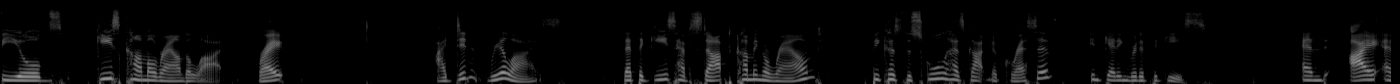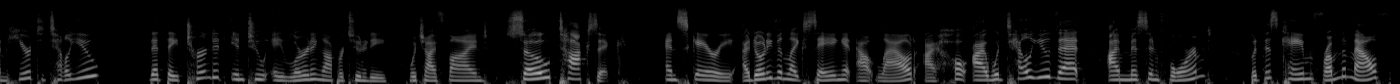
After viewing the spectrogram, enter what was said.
fields. Geese come around a lot, right? I didn't realize that the geese have stopped coming around because the school has gotten aggressive in getting rid of the geese. And I am here to tell you that they turned it into a learning opportunity, which I find so toxic and scary. I don't even like saying it out loud. I hope I would tell you that I'm misinformed, but this came from the mouth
